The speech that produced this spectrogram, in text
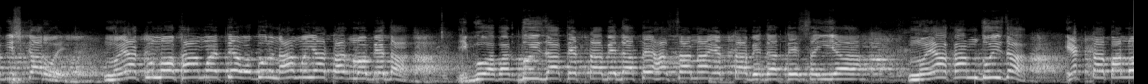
আবিষ্কার হয়, নয়া কোনো খাম হইতে অগুর নাম হইয়া থাকল বেদাত। ইগু আবার দুই জাত, একটা বেদাতে হাসানা, একটা বেদাতে সাইয়া। নয়া খাম দুই জাত, একটা ভালো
